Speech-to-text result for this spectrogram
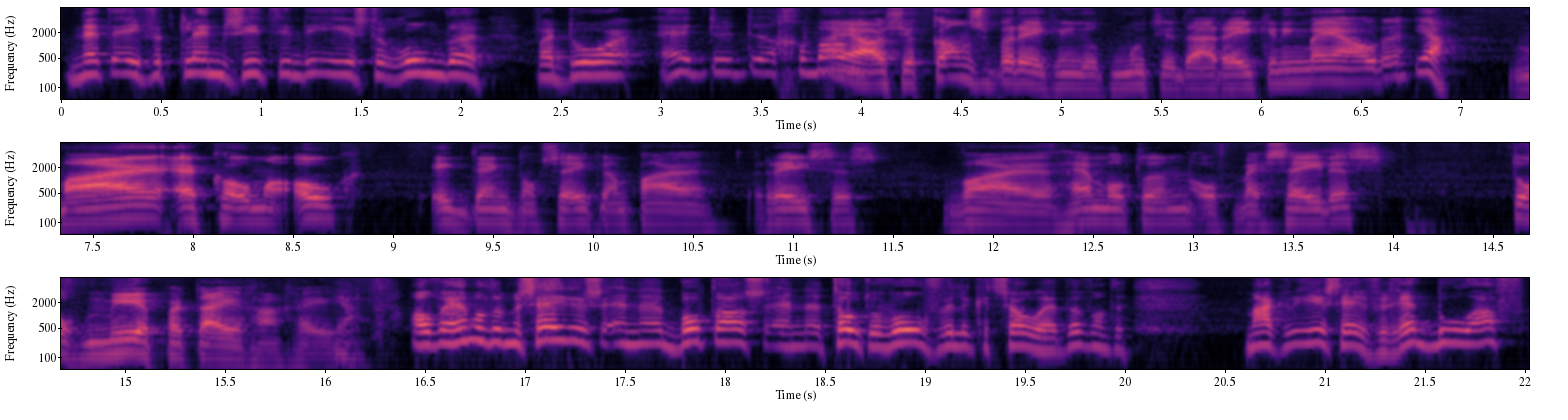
net even klem zit in de eerste ronde, waardoor hè, de, de, gewoon... nou ja, als je kansberekening doet, moet je daar rekening mee houden. ja, Maar er komen ook, ik denk nog zeker een paar races waar Hamilton of Mercedes toch meer partij gaan geven. Ja. Over Hamilton, Mercedes en eh, Bottas en eh, Toto Wolff wil ik het zo hebben. Want eh, maken we eerst even Red Bull af.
